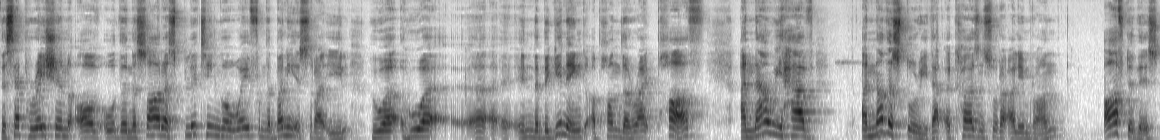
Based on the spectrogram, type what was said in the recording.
the separation of or the Nasara splitting away from the Bani Israel who are who are uh, in the beginning upon the right path and now we have another story that occurs in Surah Al Imran after this,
